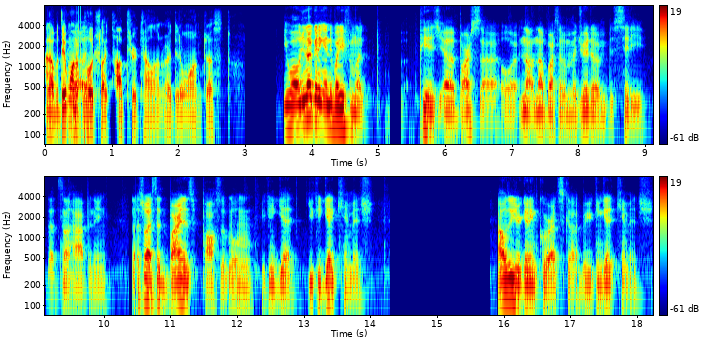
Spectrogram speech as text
I know, but they want to poach like top tier talent, right? They don't want just. well, you're not getting anybody from like PSG, uh, Barca or no, not Barca, but Madrid or City. That's not happening. That's why I said Bayern is possible. Mhm. You can get you could get Kimmich. I don't think you're getting Goretzka, but you can get Kimmich.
